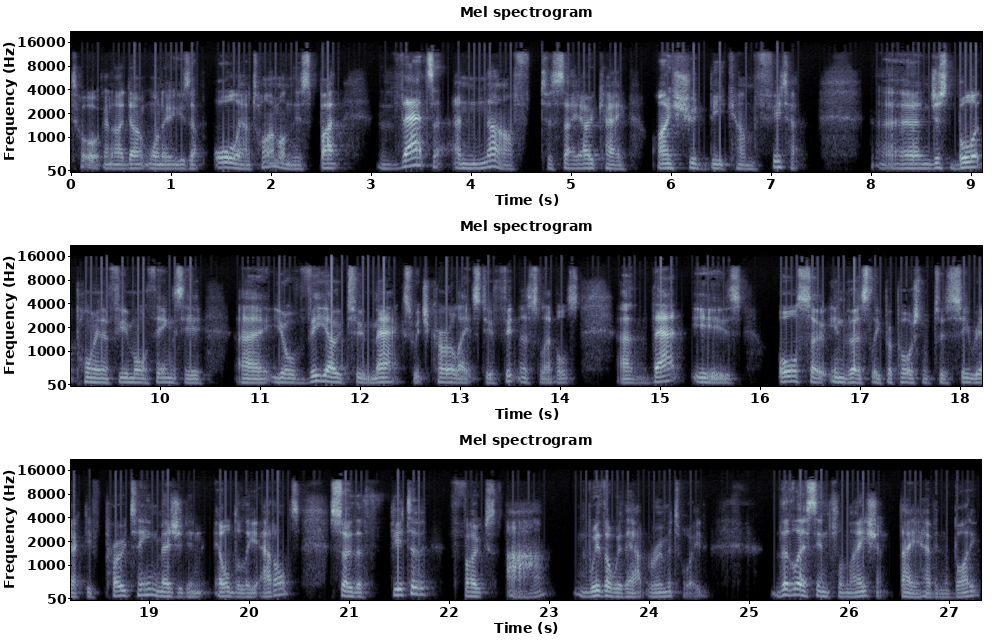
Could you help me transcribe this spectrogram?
talk, and I don't want to use up all our time on this, but that's enough to say, okay, I should become fitter. Uh, just bullet point a few more things here. Uh, your VO2 max, which correlates to your fitness levels, uh, that is also inversely proportional to C reactive protein measured in elderly adults. So the fitter folks are, with or without rheumatoid, the less inflammation they have in the body.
